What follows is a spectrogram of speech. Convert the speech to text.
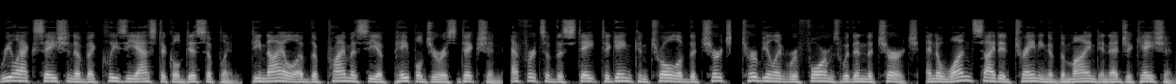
relaxation of ecclesiastical discipline, denial of the primacy of papal jurisdiction, efforts of the state to gain control of the Church, turbulent reforms within the Church, and a one-sided training of the mind in education.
